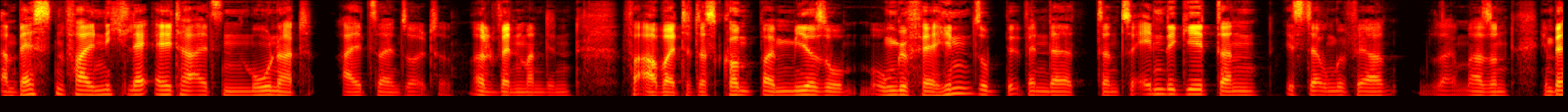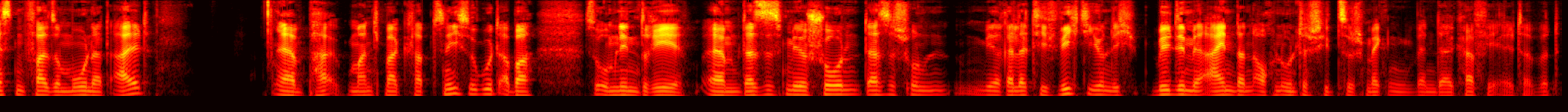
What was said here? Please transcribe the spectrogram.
am besten Fall nicht älter als einen Monat alt sein sollte, also wenn man den verarbeitet. Das kommt bei mir so ungefähr hin. So, wenn der dann zu Ende geht, dann ist der ungefähr, sagen wir mal, so ein, im besten Fall so einen Monat alt. Äh, manchmal klappt es nicht so gut, aber so um den Dreh. Ähm, das ist mir schon, das ist schon mir relativ wichtig und ich bilde mir ein, dann auch einen Unterschied zu schmecken, wenn der Kaffee älter wird.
